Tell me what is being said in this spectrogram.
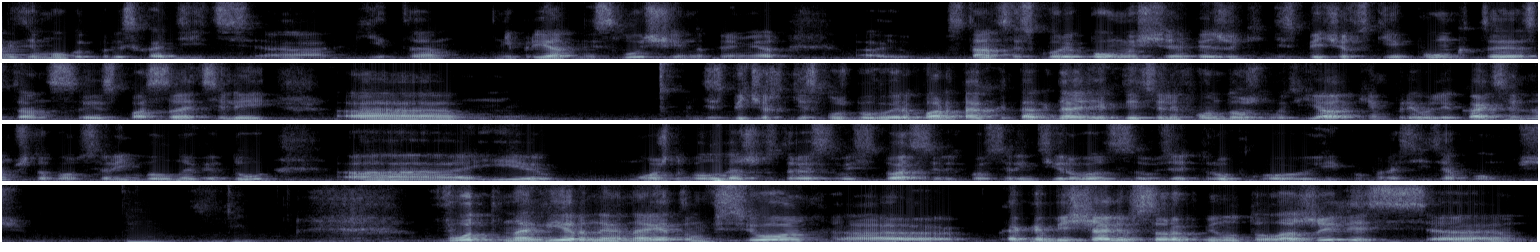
где могут происходить какие-то неприятные случаи, например, станции скорой помощи, опять же, диспетчерские пункты, станции спасателей, диспетчерские службы в аэропортах и так далее, где телефон должен быть ярким, привлекательным, чтобы он все время был на виду, а, и можно было даже в стрессовой ситуации легко сориентироваться, взять трубку и попросить о помощи. Вот, наверное, на этом все. А, как обещали, в 40 минут уложились. А,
